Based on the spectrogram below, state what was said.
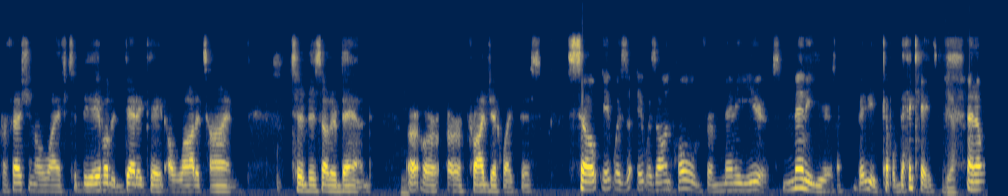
professional life to be able to dedicate a lot of time to this other band or, or, or a project like this. So it was it was on hold for many years, many years, maybe a couple decades. Yeah. And at one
